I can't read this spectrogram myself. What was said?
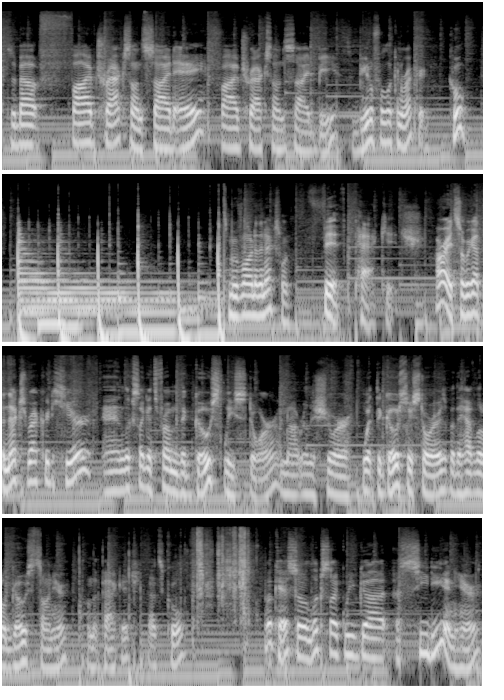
It's about five tracks on side A, five tracks on side B. It's a beautiful looking record. Cool let's move on to the next one. Fifth package. All right, so we got the next record here, and looks like it's from the Ghostly Store. I'm not really sure what the Ghostly Store is, but they have little ghosts on here on the package. That's cool. Okay, so it looks like we've got a CD in here,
